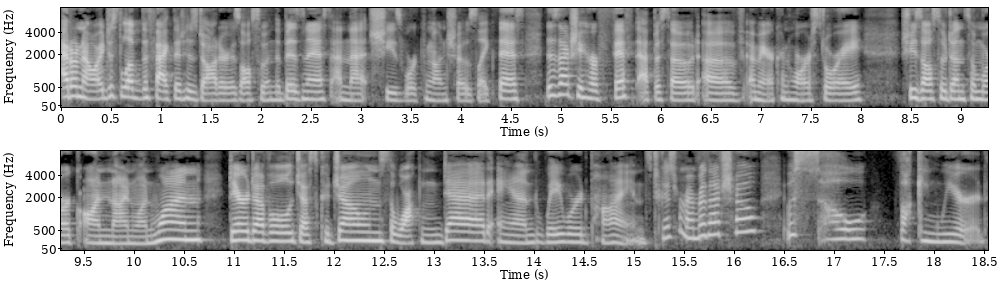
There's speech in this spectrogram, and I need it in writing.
I don't know. I just love the fact that his daughter is also in the business and that she's working on shows like this. This is actually her fifth episode of American Horror Story. She's also done some work on 911, Daredevil, Jessica Jones, The Walking Dead, and Wayward Pines. Do you guys remember that show? It was so fucking weird,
